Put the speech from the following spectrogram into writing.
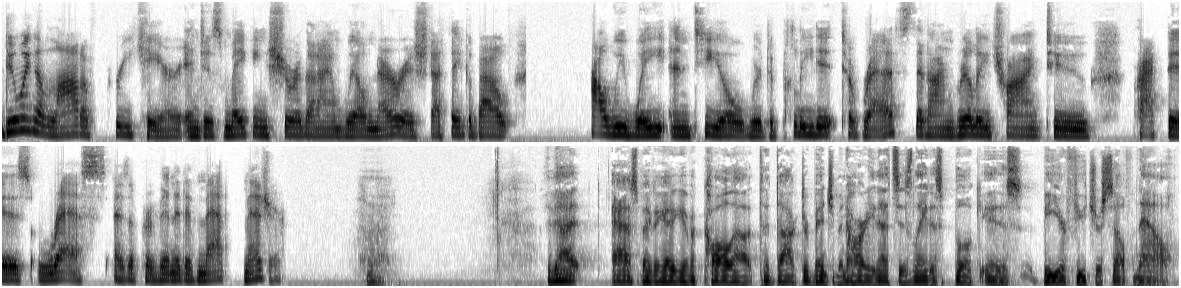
doing a lot of pre care and just making sure that I am well nourished, I think about how we wait until we're depleted to rest. And I'm really trying to practice rest as a preventative mat- measure. Huh. That aspect, I got to give a call out to Dr. Benjamin Hardy. That's his latest book is Be Your Future Self Now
